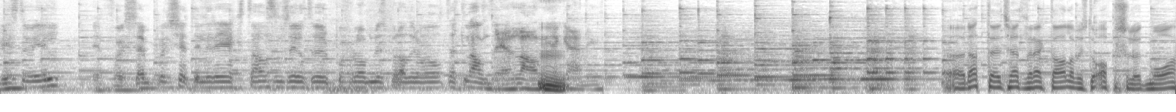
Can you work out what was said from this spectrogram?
Hvis du vil. For eksempel Kjetil Rekdal som sier at du hører på Flåmlys på Radio Revolt. Et eller annet, en eller annen gærning. Dette er Kjetil Rekdal, og hvis du absolutt må,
